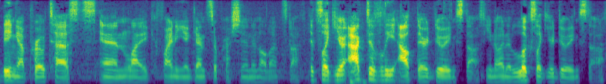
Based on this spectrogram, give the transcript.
being at protests and like fighting against oppression and all that stuff. It's like you're actively out there doing stuff, you know, and it looks like you're doing stuff.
